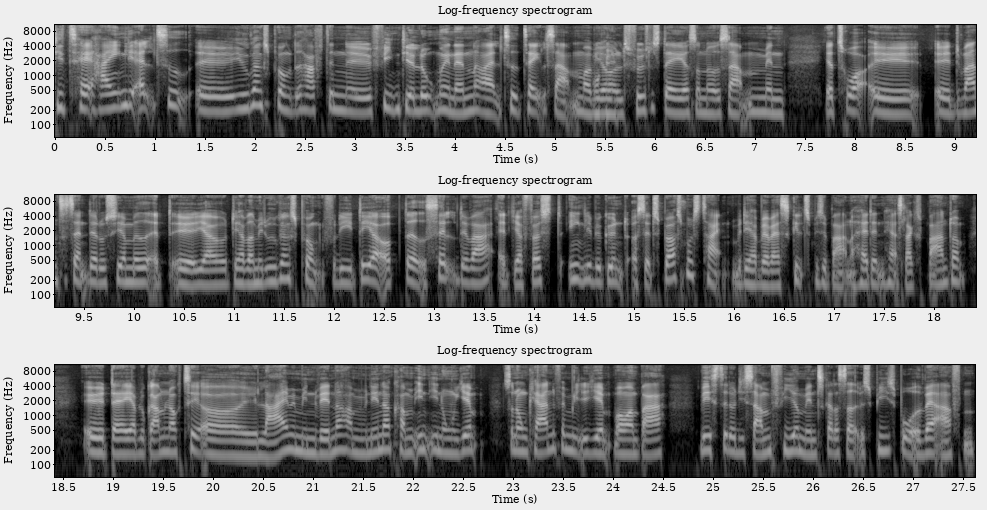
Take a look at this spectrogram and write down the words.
de ta- har egentlig altid øh, i udgangspunktet haft en øh, fin dialog med hinanden og altid talt sammen, og okay. vi har holdt fødselsdage og sådan noget sammen, men jeg tror, øh, øh, det var interessant, det du siger med, at øh, jeg, det har været mit udgangspunkt, fordi det, jeg opdagede selv, det var, at jeg først egentlig begyndte at sætte spørgsmålstegn med det her ved at være skilsmissebarn og have den her slags barndom, øh, da jeg blev gammel nok til at øh, lege med mine venner, og mine veninder kom ind i nogle hjem, så nogle kernefamiliehjem, hvor man bare vidste, at det var de samme fire mennesker, der sad ved spisebordet hver aften.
